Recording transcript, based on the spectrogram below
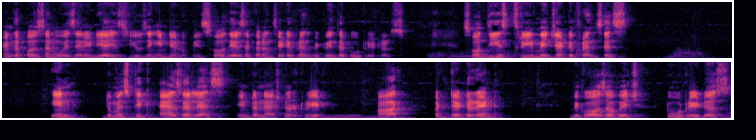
and the person who is in India is using Indian rupees. So there is a currency difference between the two traders. So these three major differences in domestic as well as international trade are a deterrent because of which two traders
